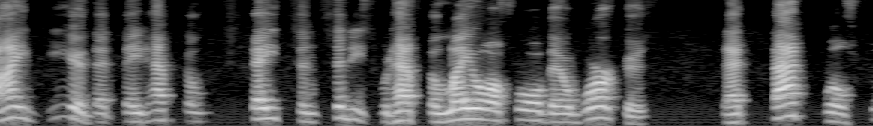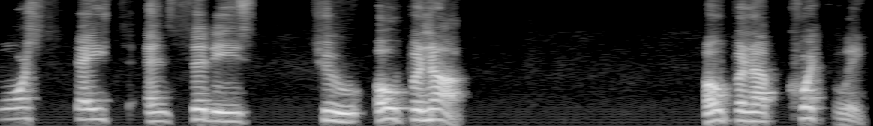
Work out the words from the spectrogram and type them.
idea that they'd have to, states and cities would have to lay off all their workers, that that will force states and cities to open up open up quickly,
